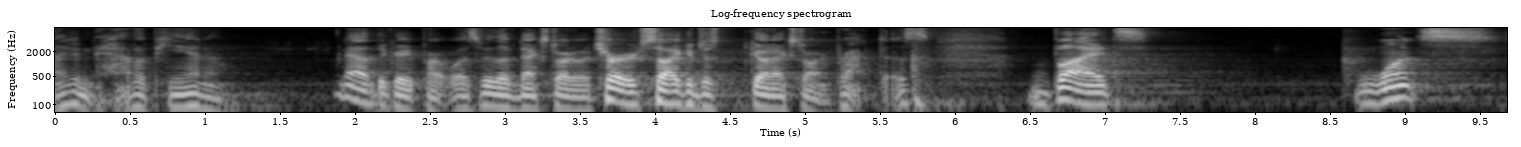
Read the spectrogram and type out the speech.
I didn't have a piano. Now, the great part was we lived next door to a church, so I could just go next door and practice. But once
